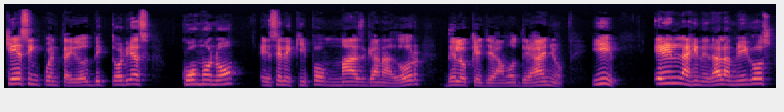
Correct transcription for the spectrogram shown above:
que 52 victorias. Como no, es el equipo más ganador de lo que llevamos de año. Y en la general, amigos,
